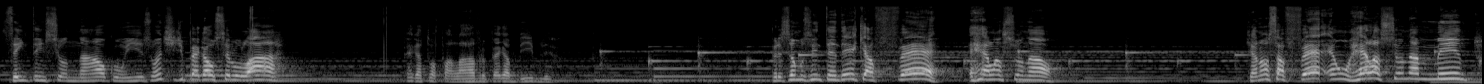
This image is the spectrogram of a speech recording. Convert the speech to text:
ser intencional com isso. Antes de pegar o celular, Pega a tua palavra, pega a Bíblia. Precisamos entender que a fé é relacional. Que a nossa fé é um relacionamento.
